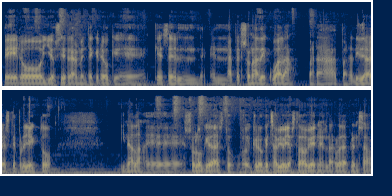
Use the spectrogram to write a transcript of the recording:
pero yo sí realmente creo que, que es el- el- la persona adecuada para, para liderar este proyecto. Y nada, eh, solo queda esto. Creo que Xavi hoy ha estado bien en la rueda de prensa.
